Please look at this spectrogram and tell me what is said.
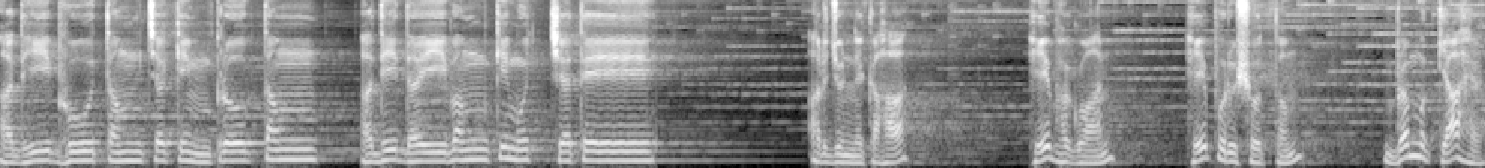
अधिभूतं च किं प्रोक्तम् अधिदैवं किमुच्यते। अर्जुन ने कहा, हे भगवान, हे पुरुषोत्तम, ब्रह्म क्या है?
